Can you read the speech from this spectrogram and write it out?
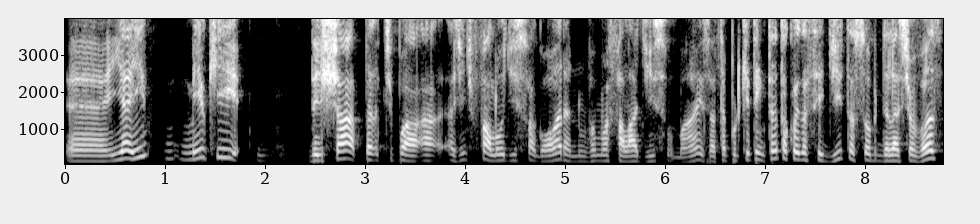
É, e aí, meio que deixar, tipo, a, a, gente falou disso agora, não vamos falar disso mais, até porque tem tanta coisa a ser dita sobre The Last of Us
